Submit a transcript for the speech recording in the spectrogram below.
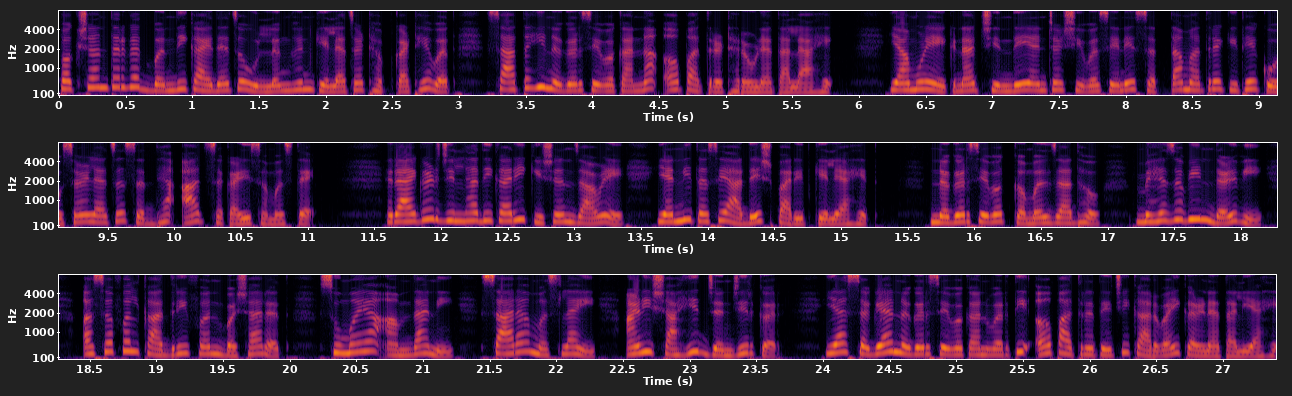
पक्षांतर्गत बंदी कायद्याचं उल्लंघन केल्याचा ठपका ठेवत सातही नगरसेवकांना अपात्र ठरवण्यात आलं आहे. यामुळे एकनाथ शिंदे यांच्या शिवसेने सत्ता मात्र किथे कोसळल्याचं सध्या आज सकाळी समजतंय. रायगड जिल्हाधिकारी किशन जावळे यांनी तसे आदेश पारित केले आहेत. नगरसेवक कमल जाधव मेहजबीन दळवी असफल कादरी फन बशारत सुमया आमदानी सारा मसलाई आणि शाहिद जंजीरकर या सगळ्या नगरसेवकांवरती अपात्रतेची कारवाई करण्यात आली आहे.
